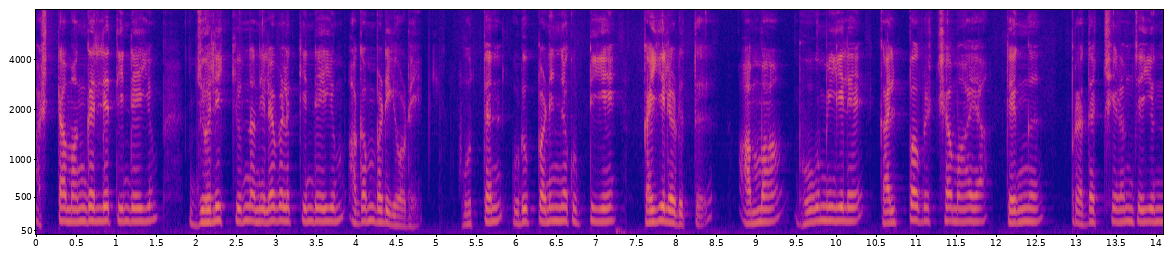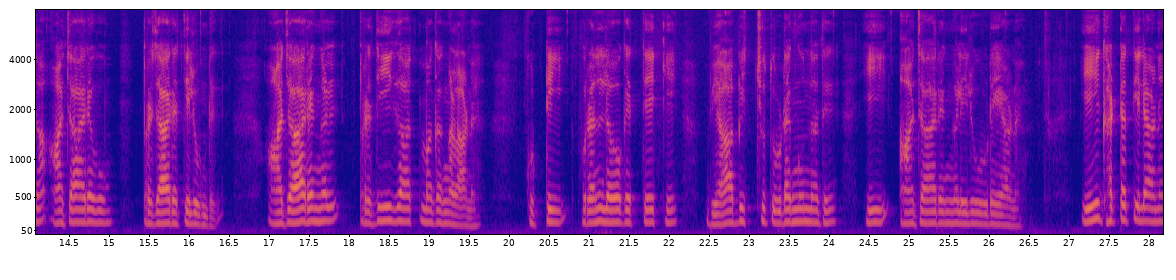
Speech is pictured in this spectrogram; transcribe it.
അഷ്ടമംഗല്യത്തിന്റെയും ജ്വലിക്കുന്ന നിലവിളക്കിന്റെയും അകമ്പടിയോടെ പുത്തൻ ഉടുപ്പണിഞ്ഞ കുട്ടിയെ കയ്യിലെടുത്ത് അമ്മ ഭൂമിയിലെ കൽപ്പവൃക്ഷമായ തെങ്ങ് പ്രദക്ഷിണം ചെയ്യുന്ന ആചാരവും പ്രചാരത്തിലുണ്ട്. ആചാരങ്ങൾ പ്രതീകാത്മകങ്ങളാണ്. കുട്ടി പുറം ലോകത്തേക്ക് വ്യാപിച്ചു തുടങ്ങുന്നത് ഈ ആചാരങ്ങളിലൂടെയാണ്. ഈ ഘട്ടത്തിലാണ്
